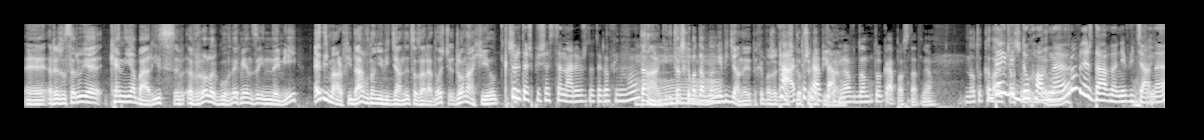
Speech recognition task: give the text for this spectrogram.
E, Reżyseruje Kenya Barris w rolach głównych między innymi Eddie Murphy, dawno niewidziany, co za radość, Jonah Hill. Który też pisze scenariusz do tego filmu. Tak, i też chyba dawno niewidziany, chyba że gdzieś Tak, go to przegapiłem. prawda. No w Don't Look Up ostatnio. No to kawałek David czasu Duchowny, było. również dawno niewidziany.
